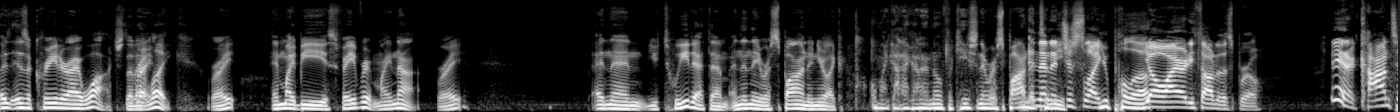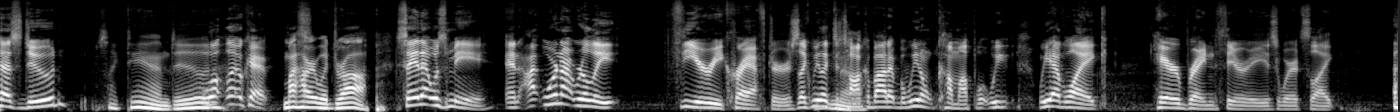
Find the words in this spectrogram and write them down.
is a creator I watch that Right. I like, right? It might be his favorite, might not, right? And then you tweet at them, and then they respond, and you're like, "Oh my god, I got a notification! They responded." And then to it's me." just like you pull up. Yo, I already thought of this, bro. It ain't a contest, dude. It's like, damn, dude, Well, okay. my heart would drop. Say that was me, and I, we're not really theory crafters. Like we like to No. talk about it, but we don't come up with we we have like harebrained theories where it's like,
